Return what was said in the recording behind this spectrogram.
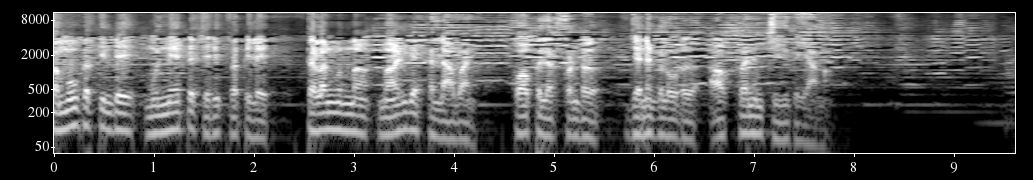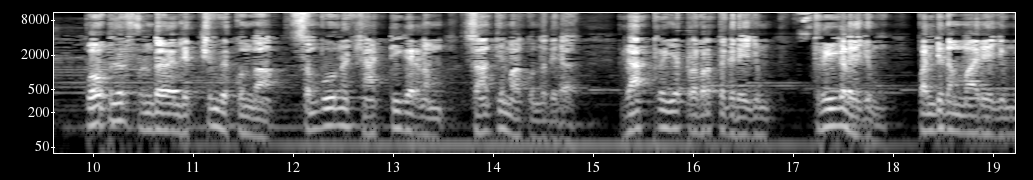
സമൂഹത്തിന്റെ മുന്നേറ്റ ചരിത്രത്തിലെ തിളങ്ങുന്ന നാഴികക്കല്ലാവാൻ പോപ്പുലർ ഫണ്ട് ജനങ്ങളോട് ആഹ്വാനം ചെയ്യുകയാണ്. പോപ്പുലർ ഫ്രണ്ട് ലക്ഷ്യം വെക്കുന്ന സമ്പൂർണ ശാക്തീകരണം സാധ്യമാക്കുന്നതിന് രാഷ്ട്രീയ പ്രവർത്തകരെയും സ്ത്രീകളെയും പണ്ഡിതന്മാരെയും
